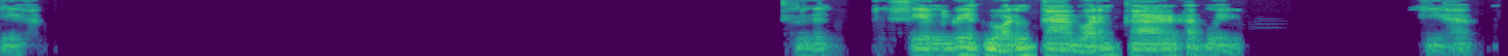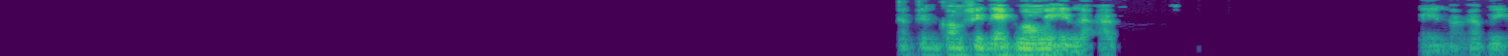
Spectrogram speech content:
นี่ครับเสียงเรียกบ่อน้ำตาบ่อน้ำตาครับนี่นี่ครับถ้าเป็นกล้องสิบเอ็กมองไม่เห็นนะครับ เห็นะครับนี่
